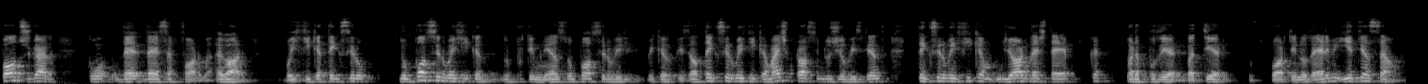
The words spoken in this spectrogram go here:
pode jogar com, de, dessa forma. Agora, o Benfica tem que ser o, não pode ser o Benfica do Portimonense, não pode ser o Benfica do Fisel, tem que ser o Benfica mais próximo do Gil Vicente, tem que ser o Benfica melhor desta época para poder bater o Sporting no derby. E atenção,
